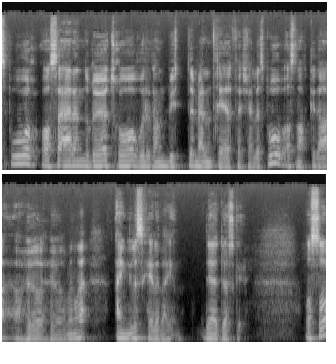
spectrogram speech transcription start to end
spor, og så er det en rød tråd hvor du kan bytte mellom tre forskjellige spor og snakke da, høre, høre jeg, engelsk hele veien. Det er dødsgøy. Og så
